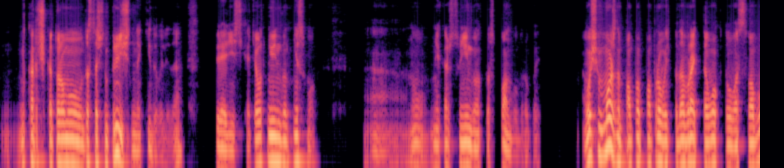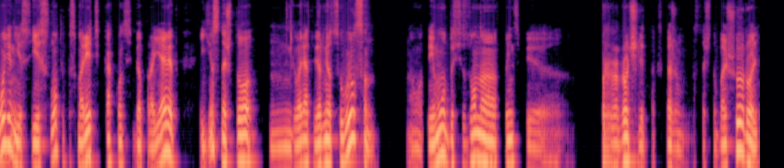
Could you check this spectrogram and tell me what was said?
ну, короче, которому достаточно прилично накидывали, да, периодически. Хотя вот Нью-Ингланд не смог. А, ну, мне кажется, у Нью-Ингланд просто план был другой. В общем, можно поп попробовать подобрать того, кто у вас свободен, если есть слот, и посмотреть, как он себя проявит. Единственное, что, говорят, вернется Уилсон, вот. Ему до сезона, в принципе, пророчили, так скажем, достаточно большую роль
